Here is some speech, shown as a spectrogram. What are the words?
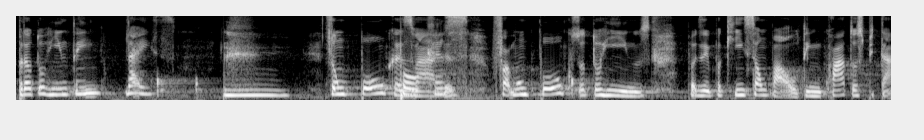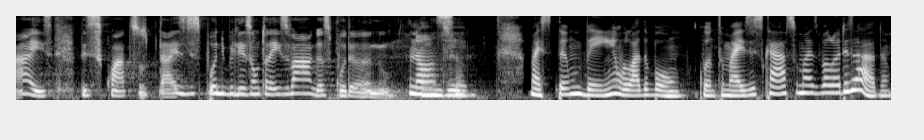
para o Torrino tem 10. Hum. São poucas, poucas, vagas, formam poucos otorrinos. Por exemplo, aqui em São Paulo tem quatro hospitais, desses quatro hospitais disponibilizam três vagas por ano. Nossa. Entendi. Mas também o lado bom, quanto mais escasso, mais valorizado.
